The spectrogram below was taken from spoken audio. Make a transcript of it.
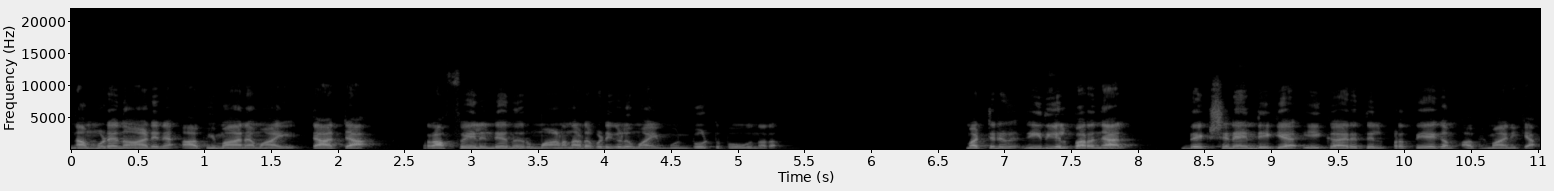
നമ്മുടെ നാടിന് അഭിമാനമായി ടാറ്റ റഫേലിന്റെ നിർമ്മാണ നടപടികളുമായി മുൻപോട്ട് പോകുന്നത്. മറ്റൊരു രീതിയിൽ പറഞ്ഞാൽ ദക്ഷിണേന്ത്യക്ക് ഈ കാര്യത്തിൽ പ്രത്യേകം അഭിമാനിക്കാം.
